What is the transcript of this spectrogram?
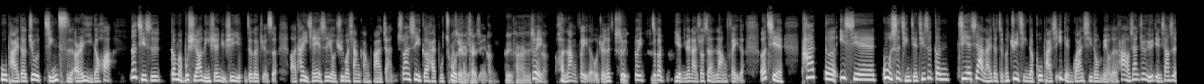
铺排的就仅此而已的话，那其实。根本不需要林轩女去演这个角色啊、呃！她以前也是有去过香港发展，算是一个还不错的演员。对，她还在香港。对，很浪费的，我觉得对对这个演员来说是很浪费的。而且他的一些故事情节，其实跟接下来的整个剧情的铺排是一点关系都没有的。他好像就有一点像是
